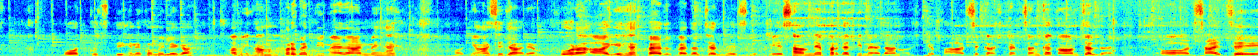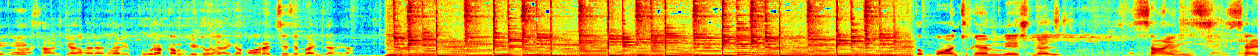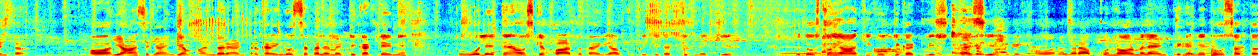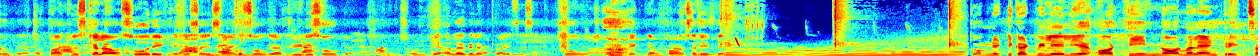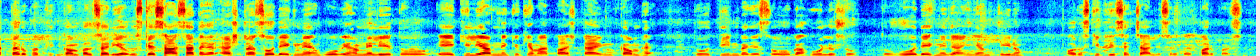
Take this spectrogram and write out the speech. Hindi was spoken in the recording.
बहुत कुछ देखने को मिलेगा। अभी हम प्रगति मैदान में हैं। और यहाँ से जा रहे हैं। हम थोड़ा आगे है पैदल पैदल चल रहे हैं इसलिए। ये सामने प्रगति मैदान और इसके बाहर से कंस्ट्रक्शन का काम चल रहा है और शायद से एक साल के अंदर अंदर ये पूरा कंप्लीट हो जाएगा और अच्छे से बन जाएगा। तो पहुँच चुके हैं नेशनल साइंस सेंटर और यहाँ से जाएँगे हम अंदर एंटर करेंगे। उससे पहले हमें टिकट लेनी है। तो वो लेते हैं और उसके बाद बताएँगे आपको कि टिकट कितने की है। तो दोस्तों, यहाँ की कुछ टिकट लिस्ट ऐसी है और अगर आपको नॉर्मल एंट्री करनी है तो सत्तर रुपये और बाकी उसके अलावा शो देखने, जैसे साइंस हो गया थ्री शो हो गया, उनके अलग अलग प्राइसेस हैं। तो देखते हैं हम कौन सा लेते हैं। तो हमने टिकट भी ले लिए और तीन नॉर्मल एंट्री सत्तर रुपये कंपलसरी है। उसके साथ साथ अगर एक्स्ट्रा शो देखने हैं, वो भी हमने लिए तो एक ही लिया हमने क्योंकि हमारे पास टाइम कम है। तो तीन बजे शो होगा, होलो शो तो वो देखने जाएँगे हम तीनों। और उसकी फ़ीस है चालीस रुपये पर पर्सन।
